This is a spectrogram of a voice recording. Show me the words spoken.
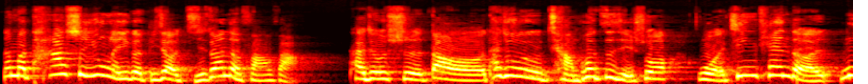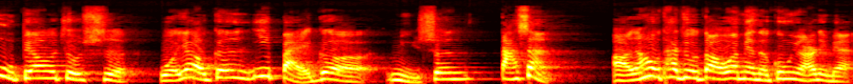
那么他是用了一个比较极端的方法，他就是到他就强迫自己说，我今天的目标就是我要跟一百个女生搭讪啊，然后他就到外面的公园里面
